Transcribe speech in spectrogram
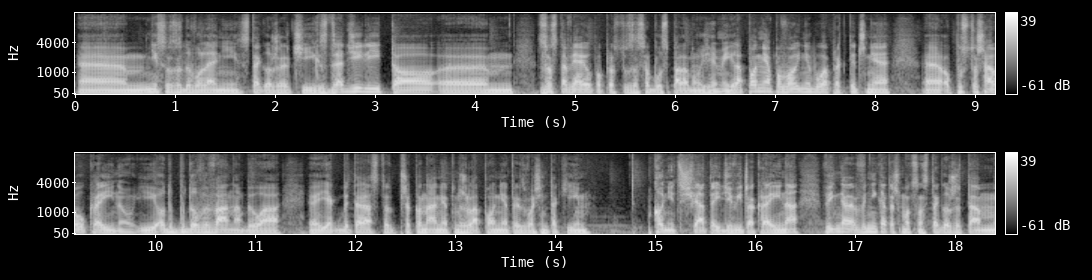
em, nie są zadowoleni z tego, że ci ich zdradzili, to em, zostawiają po prostu za sobą spaloną ziemię. I Laponia po wojnie była praktycznie e, opustoszała Ukrainą i odbudowywana była e, jakby teraz to przekonanie o tym, że Laponia to jest właśnie taki Koniec świata i dziewicza kraina. Wynika, wynika też mocno z tego, że tam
